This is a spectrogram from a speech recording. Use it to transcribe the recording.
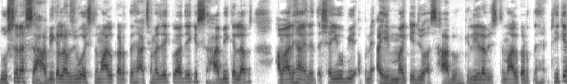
دوسرا، صحابی کا لفظ وہ استعمال کرتے ہیں۔ اچھا مزے کی بات یہ کہ صحابی کا لفظ ہمارے ہاں اہل تشیع بھی اپنے ائمہ کے جو اصحاب ان کے لیے لفظ استعمال کرتے ہیں، ٹھیک ہے؟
